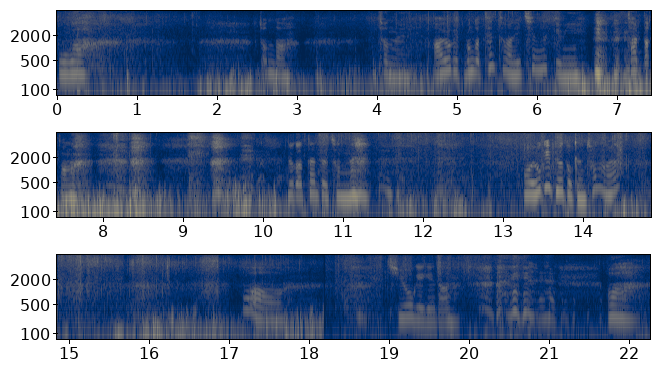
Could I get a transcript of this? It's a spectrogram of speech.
우와 쩐다. 미쳤네. 아 여기 뭔가 텐트만 이친 느낌이 잘 닦아놔. 누가 텐트 쳤네. 어 여기 뷰도 괜찮네. 와 지옥의 계단. 와.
